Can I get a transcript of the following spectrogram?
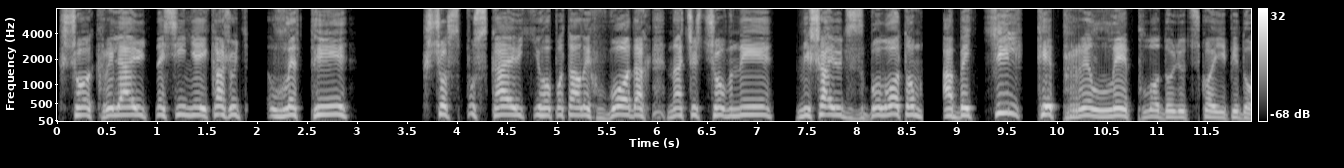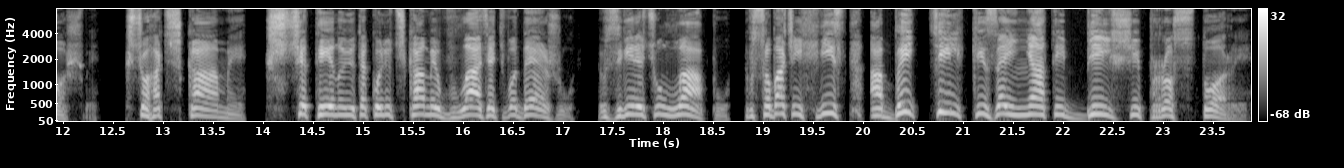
що окриляють насіння і кажуть лети, що спускають його по талих водах, наче човни, мішають з болотом, аби тільки прилипло до людської підошви, що гачками, щетиною та колючками влазять в одежу, в звірячу лапу, в собачий хвіст, аби тільки зайняти більші простори.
